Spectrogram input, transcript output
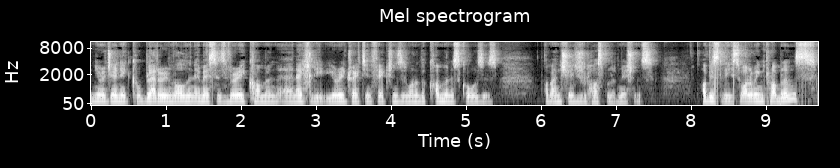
neurogenic or bladder involved in MS is very common, and actually, urinary tract infections is one of the commonest causes of unscheduled hospital admissions. Obviously, swallowing problems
